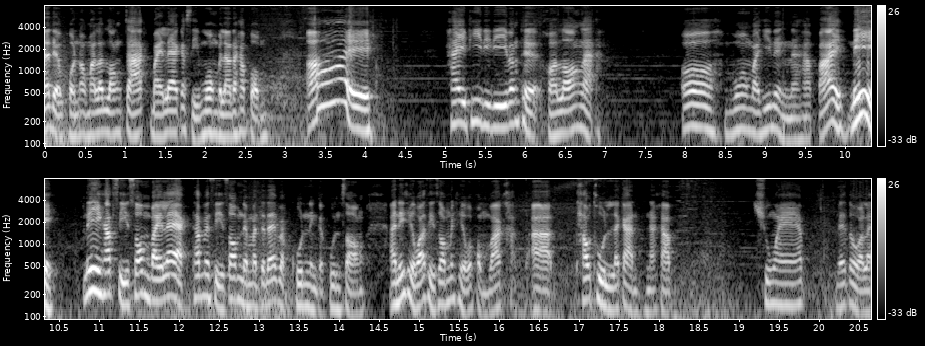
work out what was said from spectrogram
แล้วเดี๋ยวผลออกมาแล้วลองจากใบแรกก็สีม่วงไปแล้วนะครับผมอ้าย ให้พี่ดีๆ บ้างเถอะขอร้องละโอ้ม่วงใบที่หนึ่งนะครับ ไป นี่ นี่ครับสีส้มใบแรก ถ้าเป็นสีส้มเนี่ยมันจะได้แบบคูณ1กับคูณ2อันนี้ถือว่าสีส้มไม่ถือว่าผมว่าอ่าเท่าทุนแล้วกันนะครับชูแวบได้ตัวอะไร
